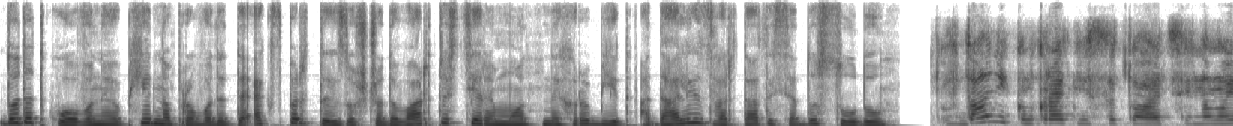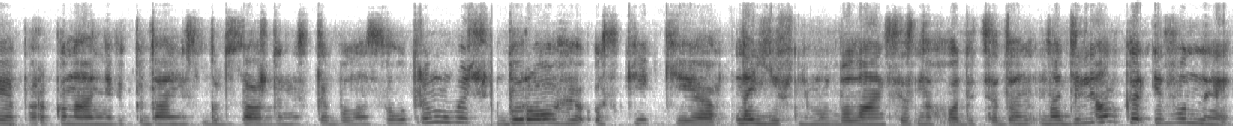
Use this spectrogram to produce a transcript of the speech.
Додатково необхідно проводити експертизу щодо вартості ремонтних робіт, а далі звертатися до суду. В даній конкретній ситуації, на моє переконання, відповідальність буде завжди нести балансоутримувач дороги, оскільки на їхньому балансі знаходиться дана ділянка, і вони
